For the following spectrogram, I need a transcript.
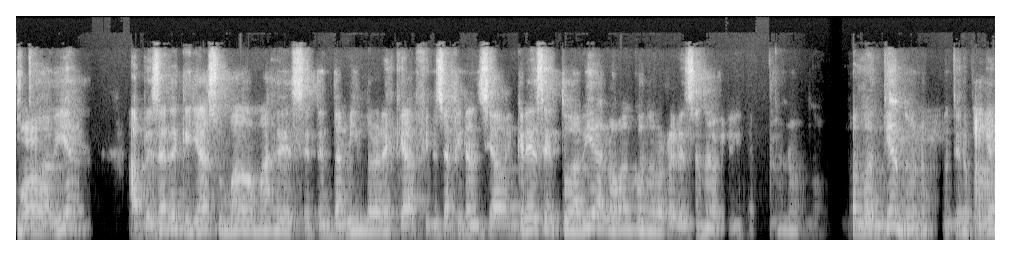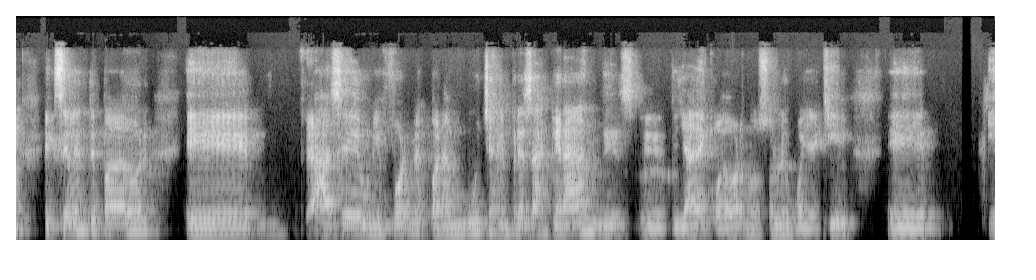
Y Wow. todavía a pesar de que ya ha sumado más de 70 mil dólares que ha, se ha financiado en Crece, todavía los bancos no lo regresan a ver. No, no, no, no entiendo, ¿no? No entiendo por qué. Excelente pagador, eh, hace uniformes para muchas empresas grandes, eh, ya de Ecuador, no solo de Guayaquil, eh, y,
